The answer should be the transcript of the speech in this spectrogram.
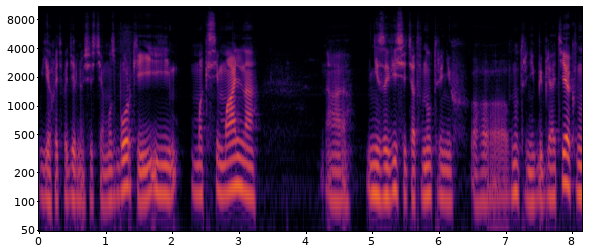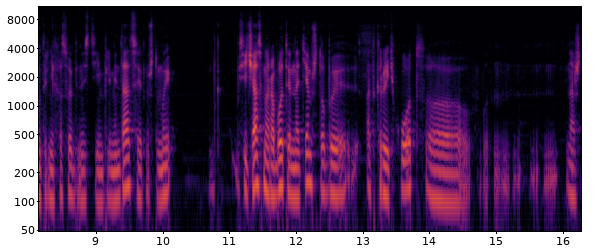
уехать в отдельную систему сборки и, и максимально э, не зависеть от внутренних, э, внутренних библиотек, внутренних особенностей имплементации, потому что мы сейчас мы работаем над тем, чтобы открыть код э, вот, наш,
